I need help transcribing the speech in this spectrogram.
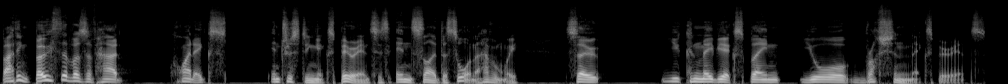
but I think both of us have had quite ex- interesting experiences inside the sauna, haven't we? So you can maybe explain your Russian experience.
